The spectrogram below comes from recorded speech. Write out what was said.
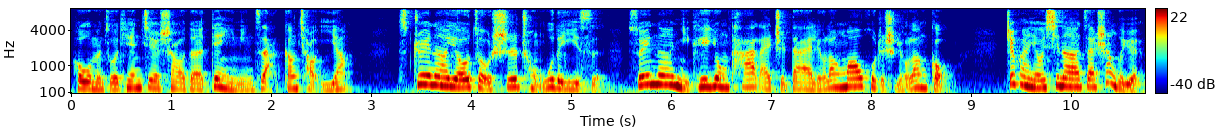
和我们昨天介绍的电影名字啊刚巧一样。Stray 呢有走失宠物的意思，所以呢，你可以用它来指代流浪猫或者是流浪狗。这款游戏呢，在上个月，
